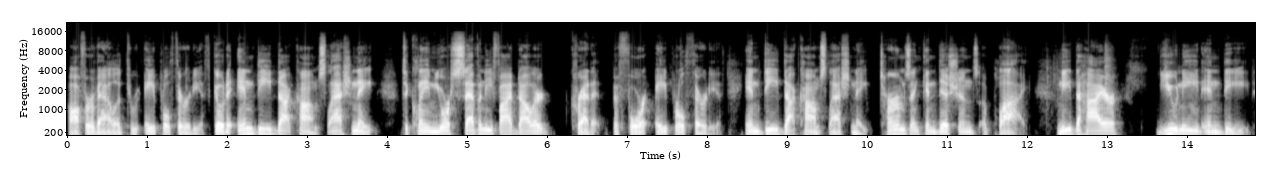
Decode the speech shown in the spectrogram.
Offer valid through April 30th. Go to indeed.com slash Nate to claim your $75 credit before April 30th. Indeed.com slash Nate. Terms and conditions apply. Need to hire? You need Indeed.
